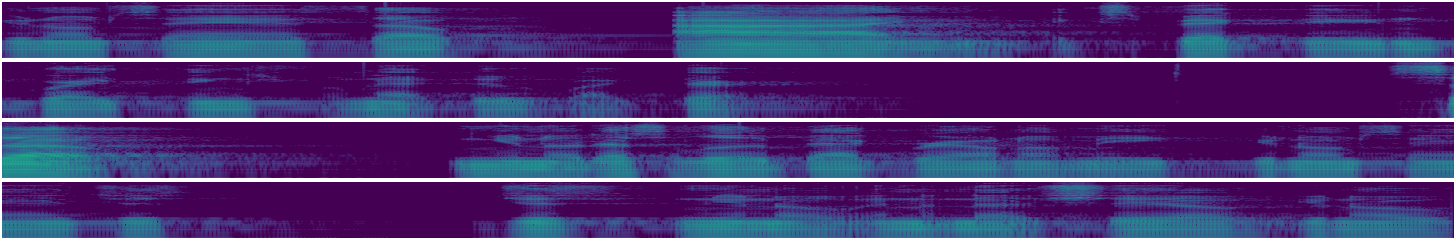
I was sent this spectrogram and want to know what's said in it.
You know what I'm saying? So I'm expecting great things from that dude right there. So, you know, that's a little background on me. You know what I'm saying? Just, just you know, in a nutshell, you know,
